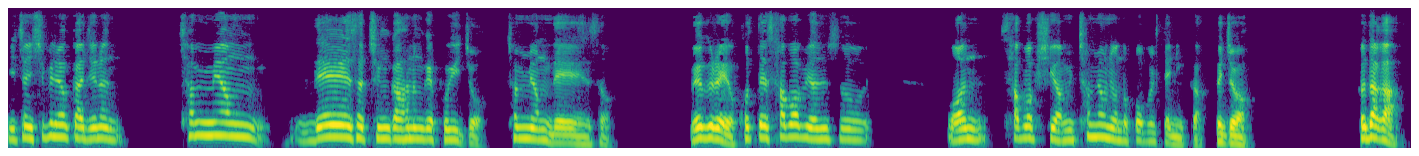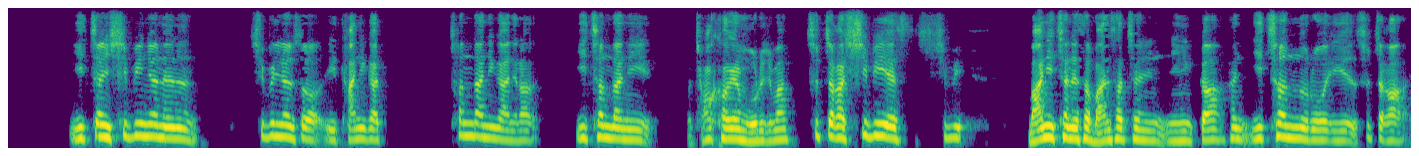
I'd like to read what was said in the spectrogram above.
2011년까지는 1000명 내에서 증가하는 게 보이죠? 1000명 내에서. 왜 그래요? 그때 사법연수원 사법시험이 1000명 정도 뽑을 때니까. 그죠? 그러다가 2012년에는 11년서 이 단위가 1000단위가 아니라 2000단위 정확하게는 모르지만 숫자가 12에서 12, 12,000에서 14,000이니까 한 2,000으로 이 숫자가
